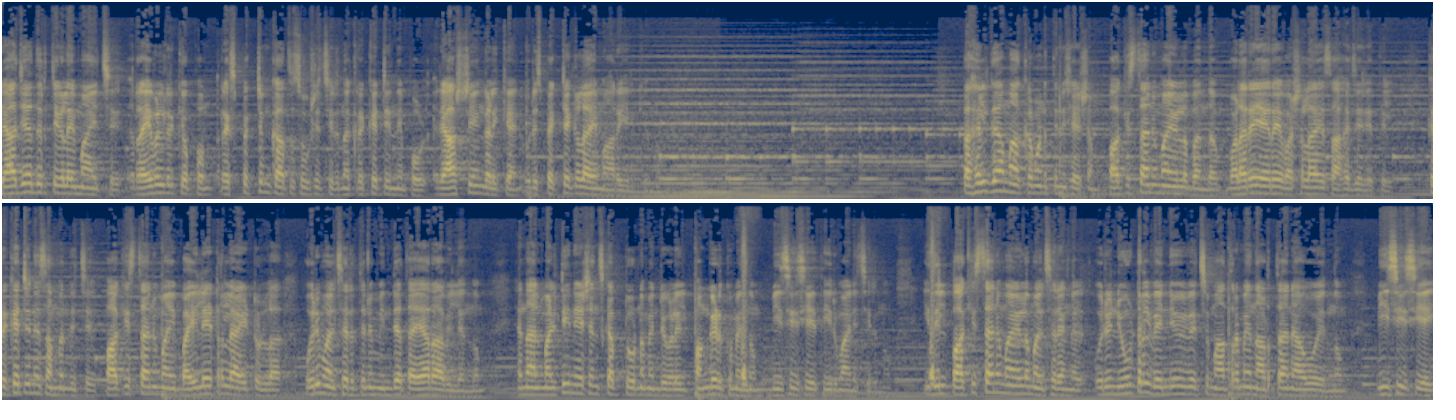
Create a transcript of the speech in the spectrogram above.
രാജ്യാതിർത്തികളെ മായച്ച് റൈവൽറിക്കൊപ്പം റെസ്പെക്റ്റും കാത്തു സൂക്ഷിച്ചിരുന്ന ക്രിക്കറ്റ് ഇന്നിപ്പോൾ രാഷ്ട്രീയം കളിക്കാൻ ഒരു സ്പെക്ടക്കിളായി മാറിയിരിക്കുന്നു. പഹൽഗാം ആക്രമണത്തിന് ശേഷം പാകിസ്ഥാനുമായുള്ള ബന്ധം വളരെയേറെ വഷളായ സാഹചര്യത്തിൽ ക്രിക്കറ്റിനെ സംബന്ധിച്ച് പാകിസ്ഥാനുമായി ബൈലേറ്ററൽ ആയിട്ടുള്ള ഒരു മത്സരത്തിനും ഇന്ത്യ തയ്യാറാവില്ലെന്നും എന്നാൽ മൾട്ടി നേഷൻസ് കപ്പ് ടൂർണമെന്റുകളിൽ പങ്കെടുക്കുമെന്നും ബി സി സി ഐ തീരുമാനിച്ചിരുന്നു. ഇതിൽ പാകിസ്ഥാനുമായുള്ള മത്സരങ്ങൾ ഒരു ന്യൂട്രൽ വെന്യൂവിൽ വെച്ച് മാത്രമേ നടത്താനാവൂ എന്നും B C C I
